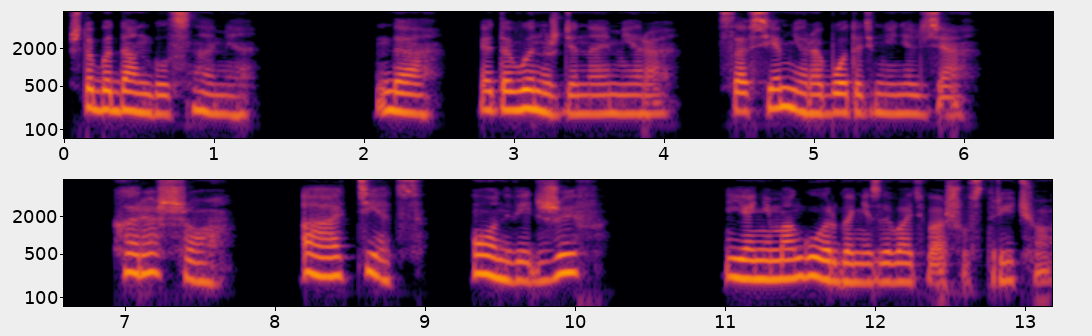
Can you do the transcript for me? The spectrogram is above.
чтобы Дан был с нами. Да, это вынужденная мера. Совсем не работать мне нельзя. Хорошо. А отец? Он ведь жив? Я не могу организовать вашу встречу.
